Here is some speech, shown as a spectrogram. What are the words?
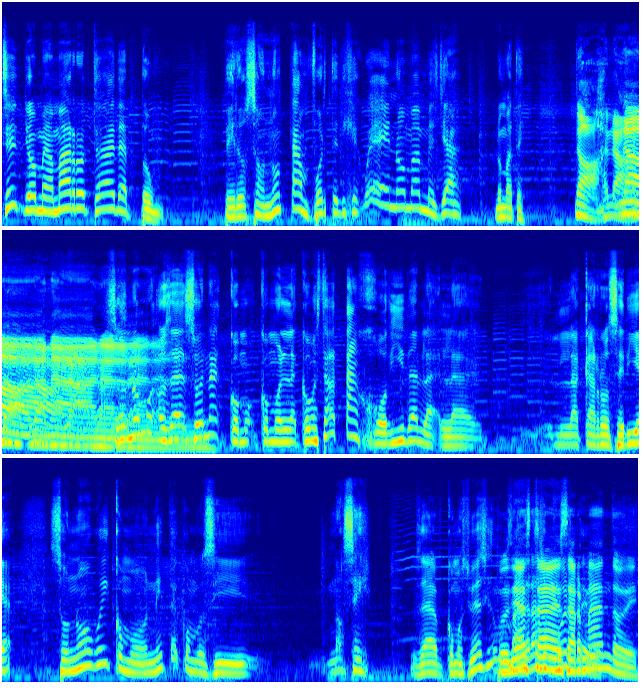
sí, yo me amarro, pum. Pero sonó tan fuerte, dije, güey, no mames, ya, lo maté. No, no, No, no, no, no, Sonó o sea, suena como, como, la- como estaba tan jodida la, la, la carrocería, sonó, güey, como neta, como si, no sé, o sea, como si hubiera sido Pues un ya madrazo está fuerte, desarmando, güey.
